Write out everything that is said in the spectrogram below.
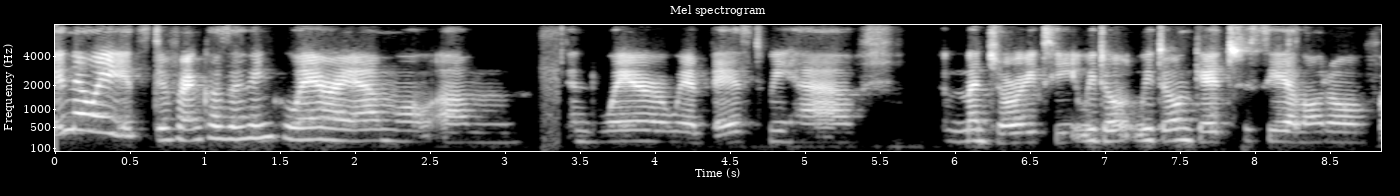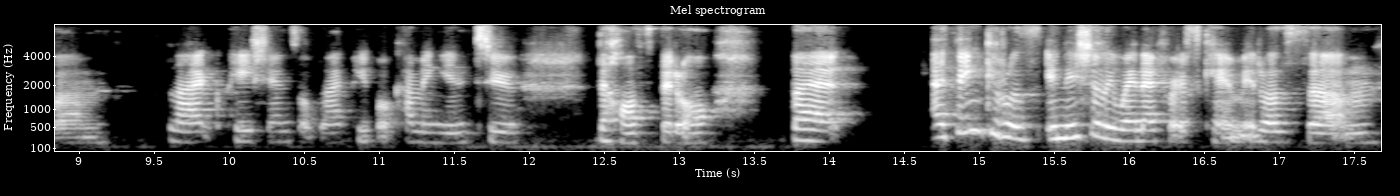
in a way it's different because i think where i am um, and where we're based we have majority we don't we don't get to see a lot of um, black patients or black people coming into the hospital. But i think it was initially when i first came it was um,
